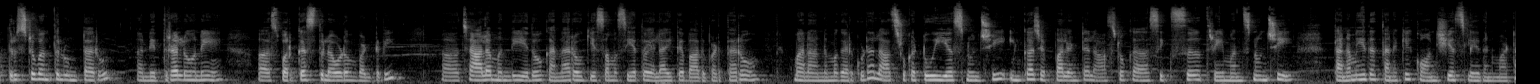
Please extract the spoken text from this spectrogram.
అదృష్టవంతులు ఉంటారు. నిద్రలోనే స్వర్గస్థులు అవడం వంటివి. చాలామంది ఏదో ఒక అనారోగ్య సమస్యతో ఎలా అయితే బాధపడతారో మా నాన్నమ్మ గారు కూడా లాస్ట్ ఒక టూ ఇయర్స్ నుంచి ఇంకా చెప్పాలంటే లాస్ట్ ఒక సిక్స్ త్రీ మంత్స్ నుంచి తన మీద తనకే కాన్షియస్ లేదనమాట.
